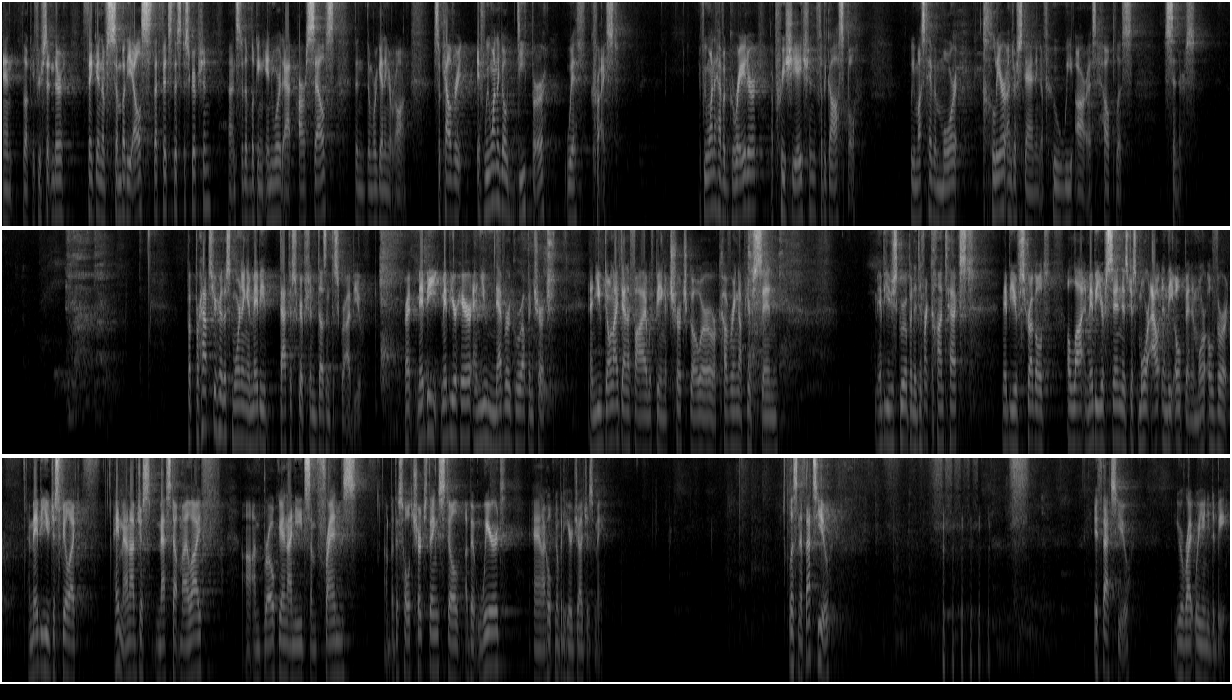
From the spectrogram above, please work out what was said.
And look, if you're sitting there thinking of somebody else that fits this description, uh, instead of looking inward at ourselves, then, then we're getting it wrong. So, Calvary, if we want to go deeper with Christ, if we want to have a greater appreciation for the gospel, we must have a more clear understanding of who we are as helpless sinners. But perhaps you're here this morning and maybe that description doesn't describe you. Right? Maybe, maybe you're here and you never grew up in church and you don't identify with being a churchgoer or covering up your sin Maybe you just grew up in a different context. Maybe you've struggled a lot, and maybe your sin is just more out in the open and more overt. And maybe you just feel like, hey, man, I've just messed up my life. Uh, I'm broken. I need some friends. Uh, but this whole church thing's still a bit weird, and I hope nobody here judges me. Listen, if that's you, if that's you, you're right where you need to be.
